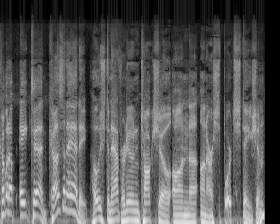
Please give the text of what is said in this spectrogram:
Coming up 810, Cousin Andy hosts an afternoon talk show on uh, on our sports station.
